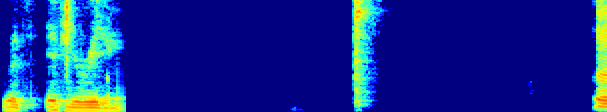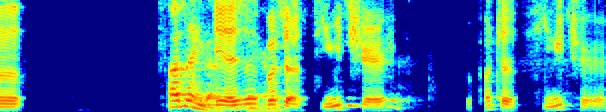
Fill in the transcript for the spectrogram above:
With if you're reading. Mm. I think that's yeah, it's just a bunch of future, a bunch of future.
